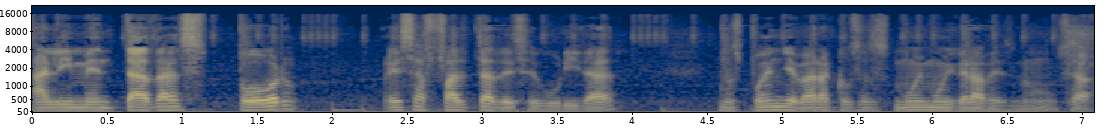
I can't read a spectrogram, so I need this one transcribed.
alimentadas por esa falta de seguridad nos pueden llevar a cosas muy, muy graves, ¿no? O sea...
